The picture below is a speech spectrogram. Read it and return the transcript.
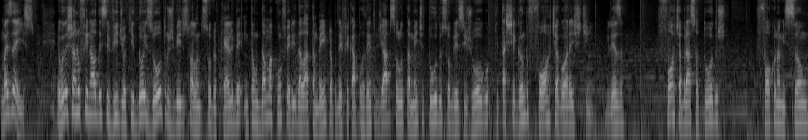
Mas é isso. Eu vou deixar no final desse vídeo aqui dois outros vídeos falando sobre o Caliber, então dá uma conferida lá também para poder ficar por dentro de absolutamente tudo sobre esse jogo que tá chegando forte agora a Steam, beleza? Forte abraço a todos, foco na missão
